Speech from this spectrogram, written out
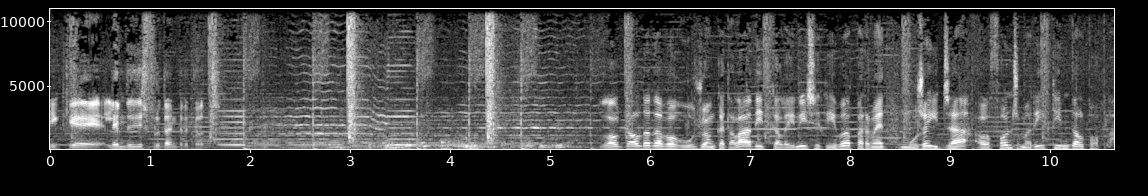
i que l'hem de disfrutar entre tots. L'alcalde de Begú, Joan Català, ha dit que la iniciativa permet museïtzar el fons marítim del poble.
